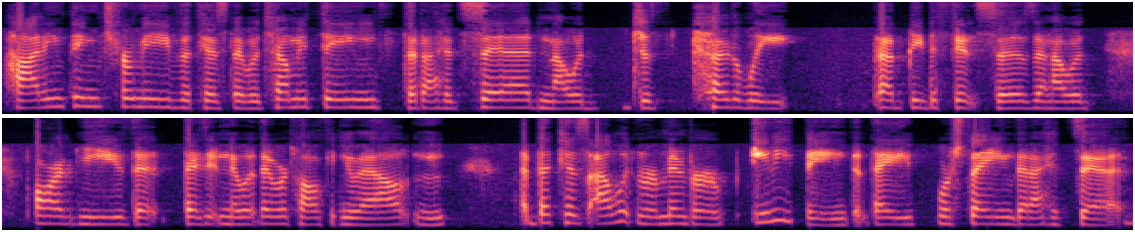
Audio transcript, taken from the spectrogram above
hiding things from me because they would tell me things that I had said, and I would just totally I'd be defensive, and I would argue that they didn't know what they were talking about, and because I wouldn't remember anything that they were saying that I had said,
